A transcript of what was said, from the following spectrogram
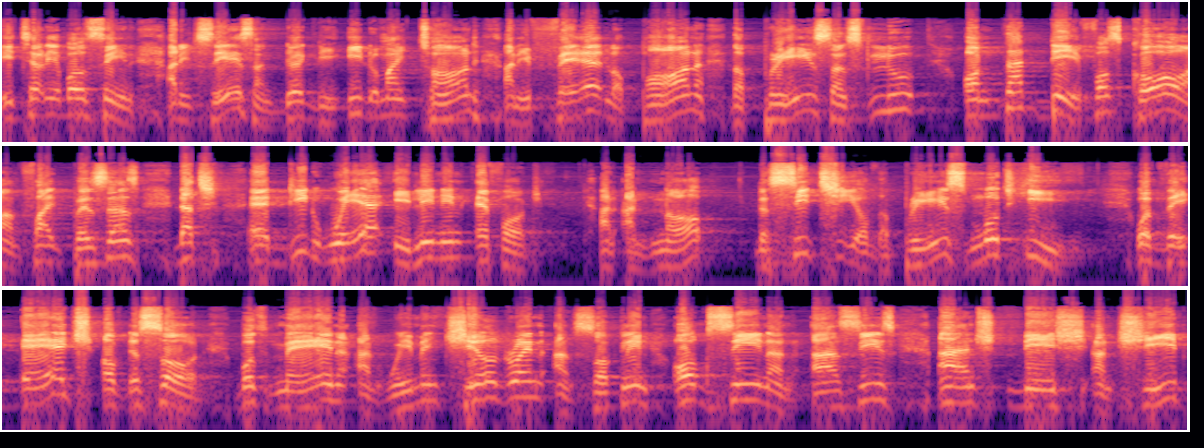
a terrible sin. And it says, and the Edomite turned, and he fell upon the priest and slew on that day, first call and five persons that uh, did wear a linen ephod and, Nob, the city of the priest, smote he with the edge of the sword, both men and women, children and suckling, oxen and asses, and, the, and sheep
